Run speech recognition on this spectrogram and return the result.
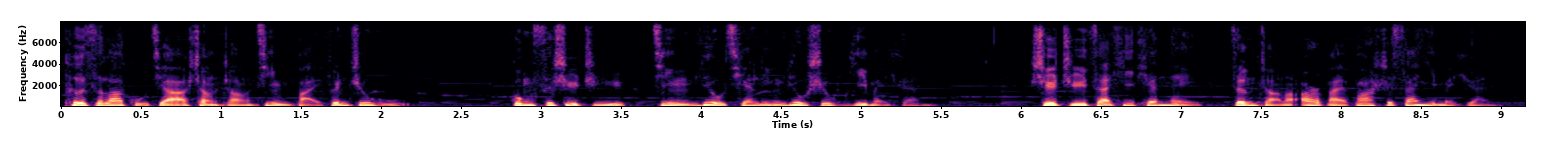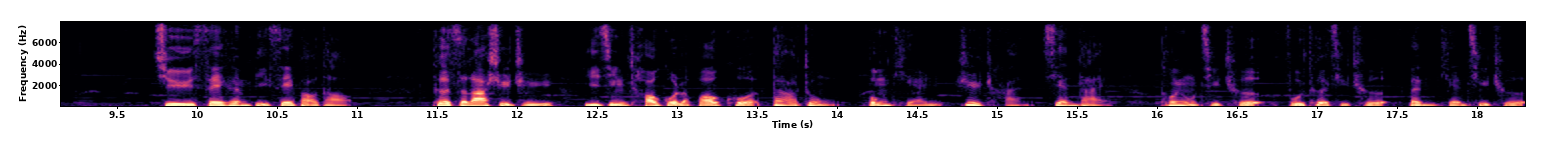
特斯拉股价上涨近百分之五。公司市值近六千零六十五亿美元，市值在一天内增长了二百八十三亿美元。据 CNBC 报道，特斯拉市值已经超过了包括大众、丰田、日产、现代、通用汽车、福特汽车、本田汽车、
